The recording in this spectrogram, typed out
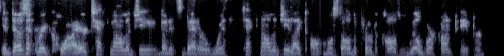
it doesn't require technology, but it's better with technology. Like almost all the protocols will work on paper.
